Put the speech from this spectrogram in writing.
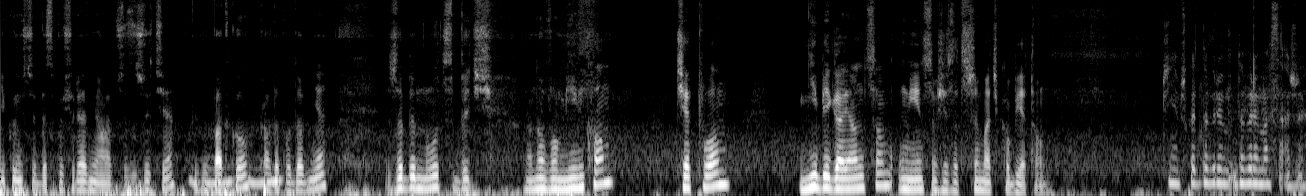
niekoniecznie bezpośrednio, ale przez życie w tym wypadku prawdopodobnie, żeby móc być na nowo miękką, ciepłą, niebiegającą, umiejącą się zatrzymać kobietą. Czyli na przykład dobre, dobre masaże.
